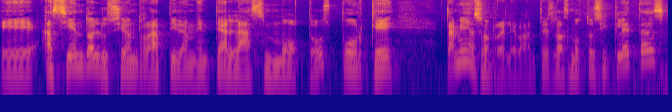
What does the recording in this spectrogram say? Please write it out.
eh, haciendo alusión rápidamente a las motos porque también son relevantes. Las motocicletas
